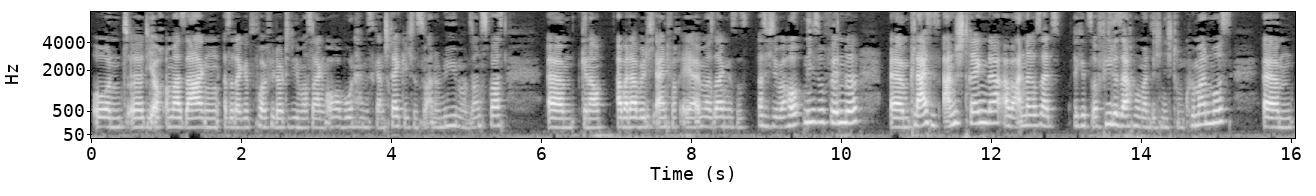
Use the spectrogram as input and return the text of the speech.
und äh, die auch immer sagen, also da gibt es voll viele Leute, die immer sagen, oh Wohnheim ist ganz schrecklich, ist so anonym und sonst was. Ähm, genau, aber da würde ich einfach eher immer sagen, dass, es, dass ich es überhaupt nicht so finde. Ähm, klar, es ist anstrengender, aber andererseits gibt es auch viele Sachen, wo man sich nicht drum kümmern muss. Ähm,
